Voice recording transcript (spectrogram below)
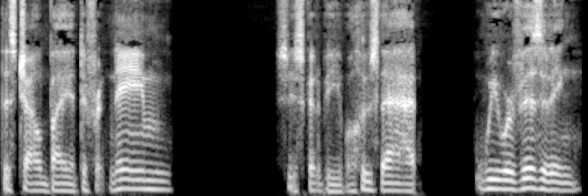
this child by a different name, she's going to be, well, who's that? We were visiting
